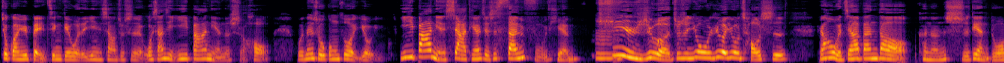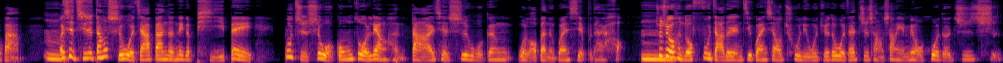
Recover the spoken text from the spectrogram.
就关于北京给我的印象，就是我想起一八年的时候，我那时候工作有一八年夏天，而且是三伏天，巨热，就是又热又潮湿。然后我加班到可能十点多吧，嗯，而且其实当时我加班的那个疲惫，不只是我工作量很大，而且是我跟我老板的关系也不太好，嗯，就是有很多复杂的人际关系要处理。我觉得我在职场上也没有获得支持，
